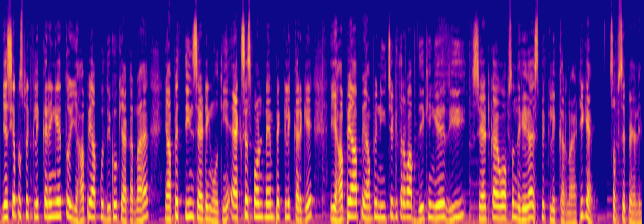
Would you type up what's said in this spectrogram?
जैसे आप उस पर क्लिक करेंगे तो यहाँ पे आपको देखो क्या करना है। यहाँ पे तीन सेटिंग होती हैं। एक्सेस पॉइंट नेम पे क्लिक करके, यहाँ पे आप, यहाँ पे नीचे की तरफ़ आप देखेंगे रीसेट का ऑप्शन दिखेगा, इस पर क्लिक करना है, ठीक है? सबसे पहले।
